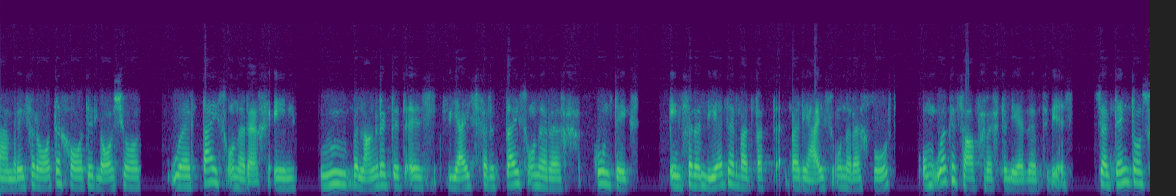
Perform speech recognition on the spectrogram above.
um, referate gehad het laas jaar oor tuisonderrig en hoe belangrik dit is juis vir tuisonderrig konteks en vir 'n leerder wat wat by die huis onderrig word om ook 'n selfgerigte leerder te wees. So ek dink ons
